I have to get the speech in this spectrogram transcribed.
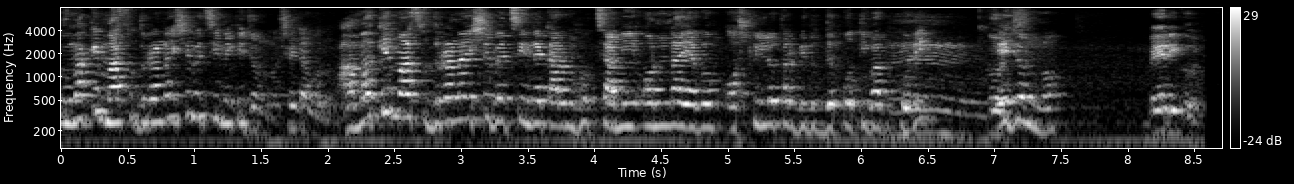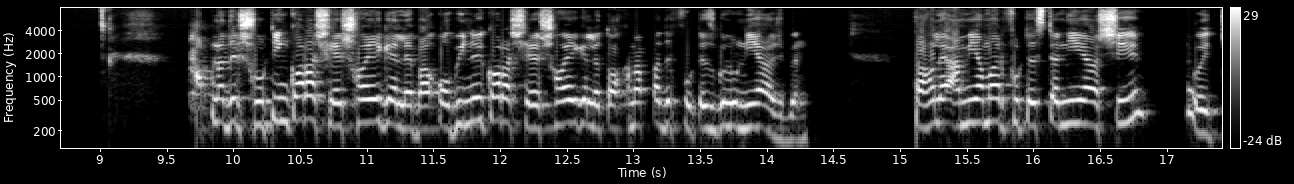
তোমাকে মাসুদ রানা হিসেবে চিনে কি জন্য? সেটা বলো। আমাকে মাসুদ রানা হিসেবে চিনে কারণ হচ্ছে আমি অন্যায় এবং অশ্লীলতার বিরুদ্ধে প্রতিবাদ করি. এই জন্য ভেরি গুড আপনাদের শুটিং করা শেষ হয়ে গেলে বা অভিনয় করা শেষ হয়ে গেলে তখন আপনাদের ফুটেজগুলো নিয়ে আসবেন। তাহলে আমি আমার ফুটেজটা নিয়ে আসি। ওইট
